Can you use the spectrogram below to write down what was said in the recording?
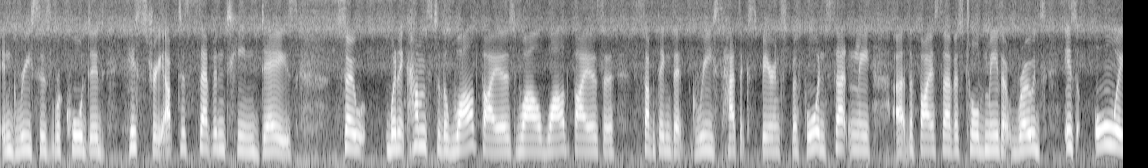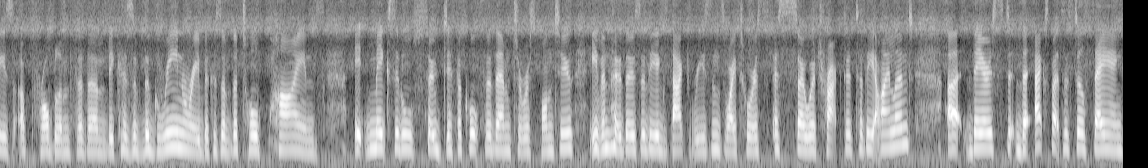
in Greece's recorded history, up to 17 days. So when it comes to the wildfires, while wildfires are something that Greece has experienced before, and certainly uh, the fire service told me that Rhodes is always a problem for them because of the greenery, because of the tall pines. it makes it all so difficult for them to respond to, even though those are the exact reasons why tourists are so attracted to the island. Uh, the experts are still saying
